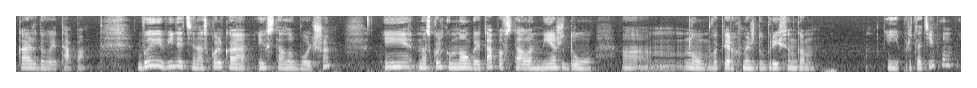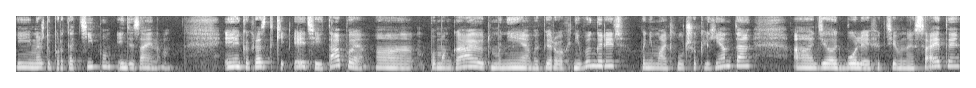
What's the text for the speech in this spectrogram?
каждого этапа. Вы видите, насколько их стало больше — и насколько много этапов стало между, а, ну, во-первых, между брифингом и прототипом, и между прототипом и дизайном. И как раз-таки эти этапы э, помогают мне, во-первых, не выгореть, понимать лучше клиента, э, делать более эффективные сайты,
